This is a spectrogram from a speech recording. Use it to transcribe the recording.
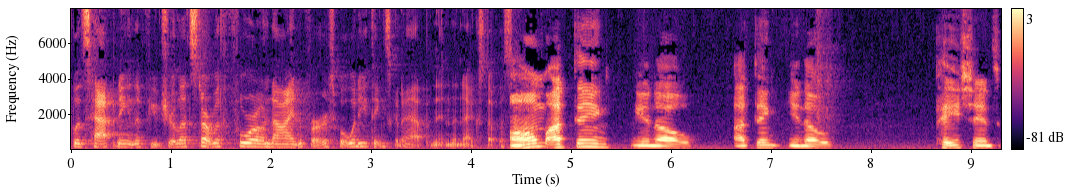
what's happening in the future? Let's start with 409 first. But what do you think is going to happen in the next episode? Um, I think you know, I think you know, patience,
